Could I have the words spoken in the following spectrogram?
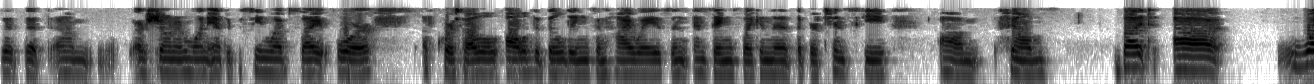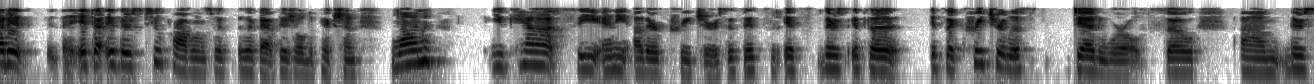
that that um, are shown on one Anthropocene website, or of course all all of the buildings and highways and, and things like in the the Burtynsky um, film. But uh, what it, it, it there's two problems with with that visual depiction. One, you cannot see any other creatures. It's it's it's there's it's a it's a creatureless dead world. So um, there's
